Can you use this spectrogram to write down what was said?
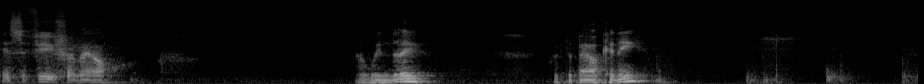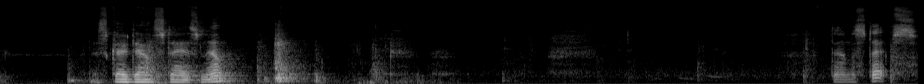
Here's a view from our, our window with the balcony. Let's go downstairs now. Down the steps.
